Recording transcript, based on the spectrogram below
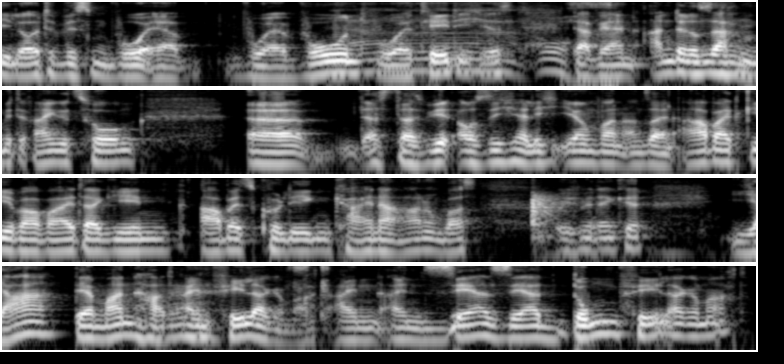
die Leute wissen, wo er, wo er wohnt, ja, wo er tätig ist. Och. Da werden andere Sachen hm. mit reingezogen. Äh, das, das wird auch sicherlich irgendwann an seinen Arbeitgeber weitergehen, Arbeitskollegen, keine Ahnung was. Wo ich mir denke, ja, der Mann hat einen Fehler gemacht, einen, einen sehr, sehr dummen Fehler gemacht.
